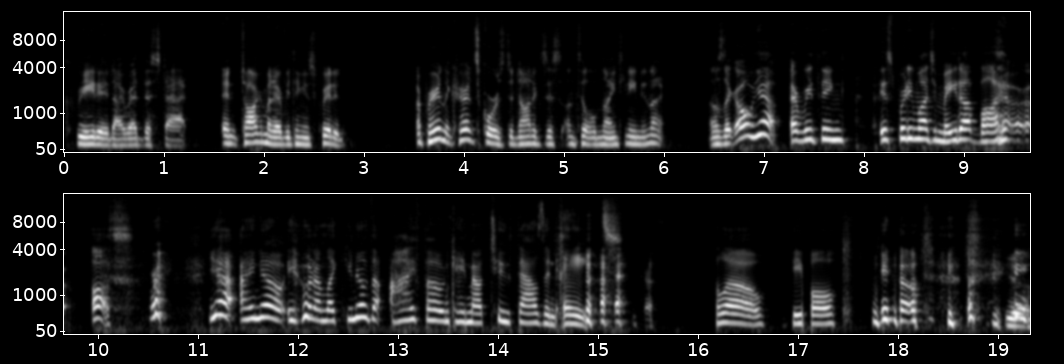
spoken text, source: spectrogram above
created. I read this stat, and talking about everything is created. Apparently, credit scores did not exist until 1989. I was like, oh yeah, everything is pretty much made up by uh, us. Right. Yeah, I know. And I'm like, you know, the iPhone came out 2008. Hello, people. You know. yeah.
